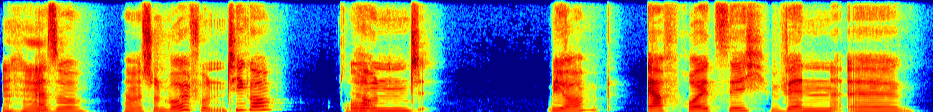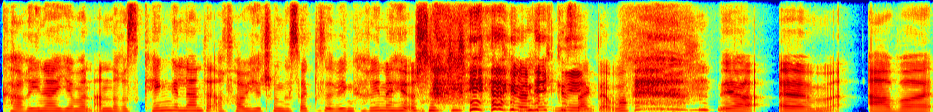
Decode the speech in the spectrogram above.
Mhm. Also haben wir jetzt schon einen Wolf und einen Tiger. Ja. Und ja, er freut sich, wenn äh, Carina jemand anderes kennengelernt hat. Ach, das habe ich jetzt schon gesagt, dass er wegen Carina hier steht. nee, habe ich noch nicht Nee. gesagt, aber ja, ähm, aber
